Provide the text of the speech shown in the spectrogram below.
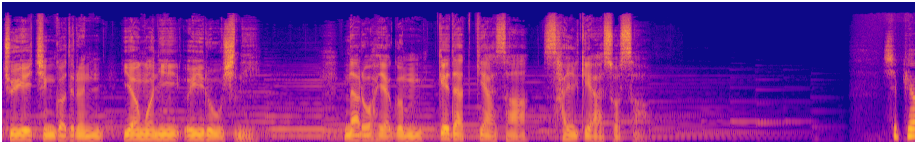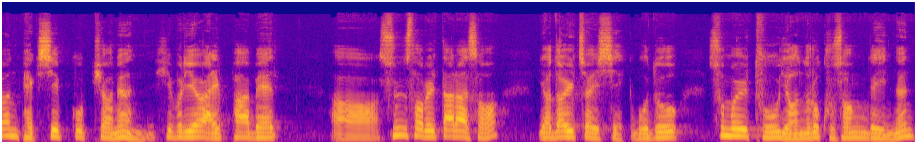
주의 증거들은 영원히 의로우시니 나로 하여금 깨닫게 하사 살게 하소서. 시편 119편은 히브리어 알파벳 어, 순서를 따라서 8절씩 모두 22연으로 구성되어 있는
